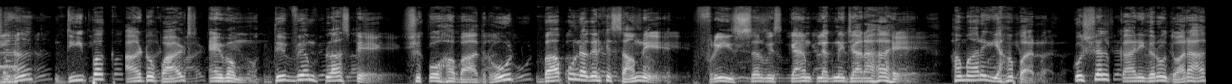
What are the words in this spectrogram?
जी हाँ दीपक ऑटो पार्ट्स एवं दिव्यम प्लास्टिक शिकोहाबाद रोड, बापू नगर के सामने। फ्री सर्विस कैंप लगने जा रहा है। हमारे यहाँ पर कुशल कारीगरों द्वारा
